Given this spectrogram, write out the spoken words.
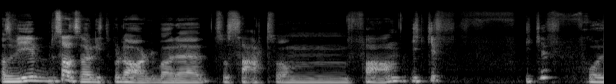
Altså, Vi satsa litt på å lage bare så sært som faen. Ikke, ikke for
